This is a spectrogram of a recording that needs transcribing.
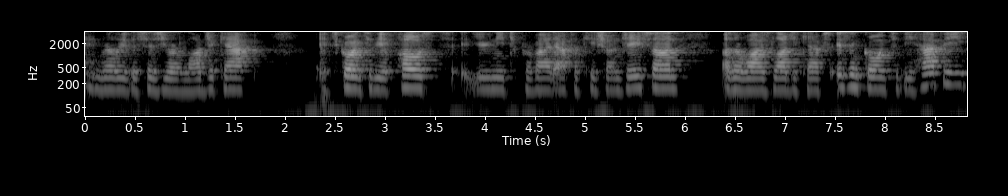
And really this is your Logic app It's going to be a post. You need to provide application on JSON. Otherwise, Logic Apps isn't going to be happy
